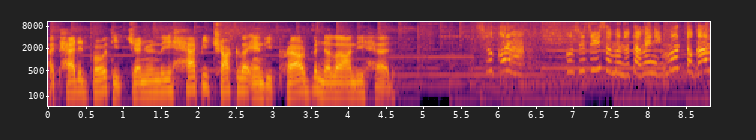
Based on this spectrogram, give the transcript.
I patted both the genuinely happy chocolate and the proud vanilla on the head. ショコラご主人様のためにもっと頑張ります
